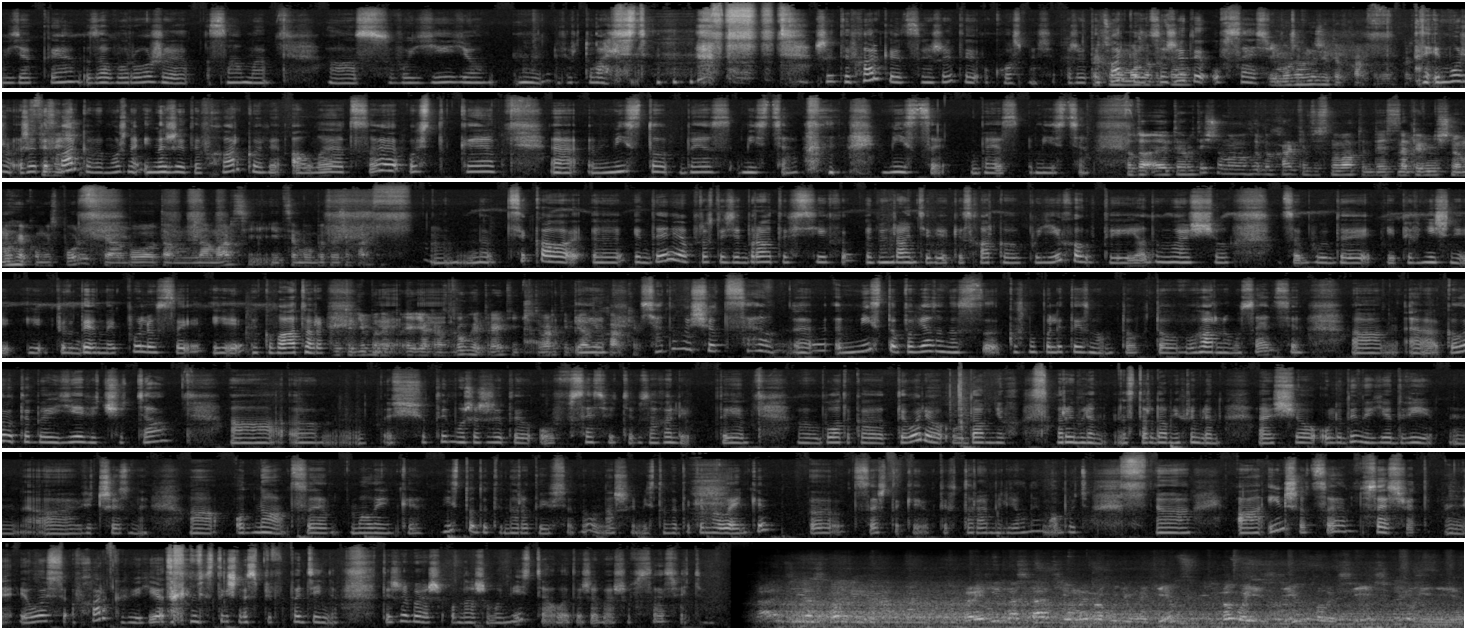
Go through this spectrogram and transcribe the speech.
яке заворожує саме своєю віртуальністю. Жити в Харкові це жити у космосі. Жити в Харкові можна, це жити у всесвіті. І можна не жити в Харкові. І можна жити Фізично. в Харкові, можна і не жити в Харкові, але це ось таке е, місто без місця. Місце. Без місця. Тобто е, теоретично ми могли б Харків заснувати десь на північному якомусь полюсі або там на Марсі, і це був би той же Харків. Ну, Цікава е, ідея просто зібрати всіх емігрантів, які з Харкова поїхали. І я думаю, що це буде і північний, і південний полюси, і екватор. І тоді буде е, якраз другий, третій, четвертий, п'ятий Харків. Я думаю, що це е, місто пов'язане з космополітизмом, тобто в гарному сенсі, коли у тебе є відчуття. Ем, що ти можеш жити у всесвіті взагалі. Ти е, була така теорія у давніх римлян, стародавніх римлян, е, що у людини є дві вітчизни. Одна це маленьке місто, де ти народився. Ну, Наше місто не таке маленьке, е, це ж таки півтора мільйони, мабуть а інше це всесвіт. І ось в Харкові є таке містичне співпадіння. Ти живеш у нашому місті, але ти живеш у всесвіті. Станція Перехід на станцію метробудівників до поїздів Олексіївської лінії.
